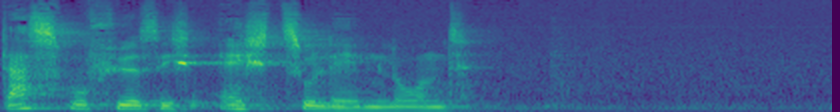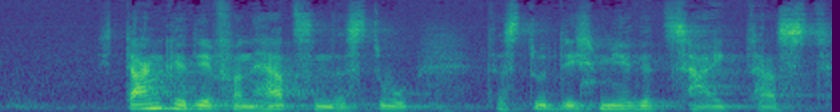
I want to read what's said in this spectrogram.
das, wofür sich echt zu leben lohnt. Ich danke dir von Herzen, dass du, dass du dich mir gezeigt hast.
